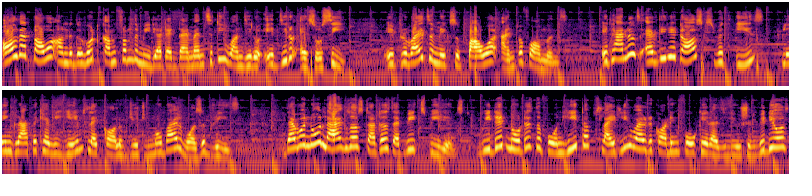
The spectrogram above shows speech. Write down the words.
All that power under the hood comes from the MediaTek Dimensity 1080 SoC. It provides a mix of power and performance. It handles everyday tasks with ease, playing graphic heavy games like Call of Duty Mobile was a breeze. There were no lags or stutters that we experienced. We did notice the phone heat up slightly while recording 4K resolution videos,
